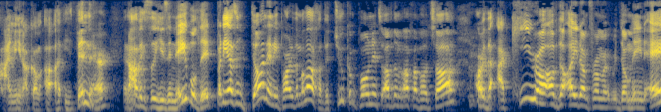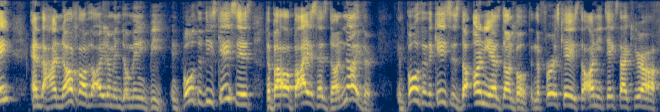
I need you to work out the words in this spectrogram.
I mean, uh, he's been there, and obviously he's enabled it, but he hasn't done any part of the malacha. The two components of the malacha of Hotzah are the akira of the item from domain A and the hanacha of the item in domain B. In both of these cases, the balabayas has done neither. In both of the cases, the ani has done both. In the first case, the ani takes the akira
